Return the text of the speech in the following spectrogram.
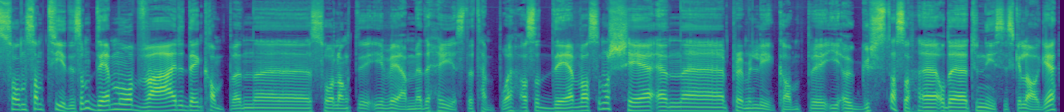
sånn samtidig som det må være den kampen eh, så langt i VM med det høyeste tempoet. Altså, det var som å se en eh, Premier League-kamp i august, altså. Eh, Og det tunisiske laget,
